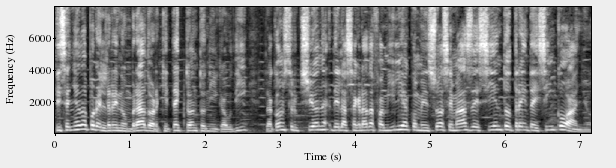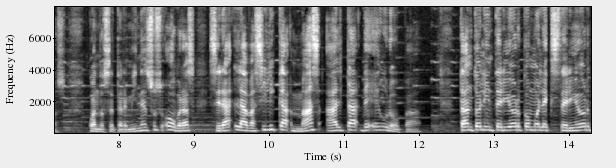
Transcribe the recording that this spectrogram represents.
Diseñada por el renombrado arquitecto Antoni Gaudí, la construcción de la Sagrada Familia comenzó hace más de 135 años. Cuando se terminen sus obras, será la basílica más alta de Europa. Tanto el interior como el exterior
